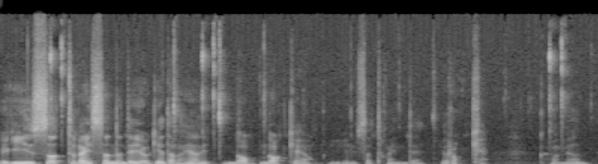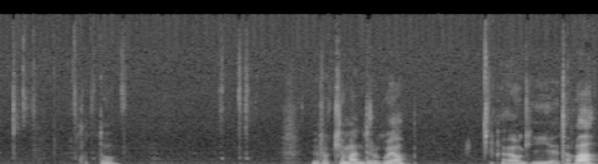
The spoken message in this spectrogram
여기 인서트가 있었는데 여기에다가 그냥 넣, 넣을게요. 인서트가 있는데 이렇게 그러면 또 이렇게 만들고요. 여기에다가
